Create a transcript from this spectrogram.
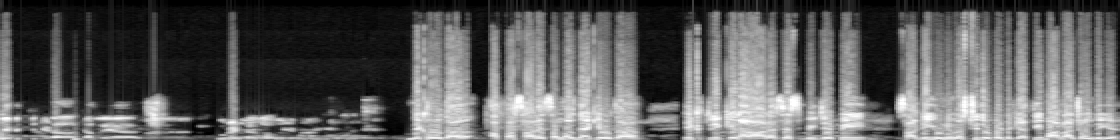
ਦੇ ਵਿੱਚ ਜਿਹੜਾ ਚੱਲ ਰਿਹਾ ਸਟੂਡੈਂਟ ਦਾ ਦੇਖੋ ਉਹ ਤਾਂ ਆਪਾਂ ਸਾਰੇ ਸਮਝਦੇ ਹਾਂ ਕਿ ਉਹ ਤਾਂ ਇੱਕ ਤਰੀਕੇ ਨਾਲ ਆਰਐਸਐਸ, ਬੀਜੇਪੀ ਸਾਡੀ ਯੂਨੀਵਰਸਿਟੀ ਦੇ ਉੱਪਰ ਡਕੈਤੀ ਮਾਰਨਾ ਚਾਹੁੰਦੀ ਹੈ।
